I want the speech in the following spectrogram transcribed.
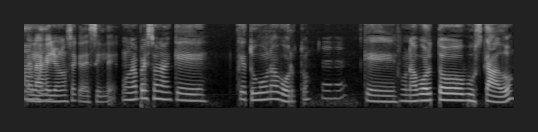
en la que yo no sé qué decirle. Una persona que, que tuvo un aborto, que es un aborto buscado,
